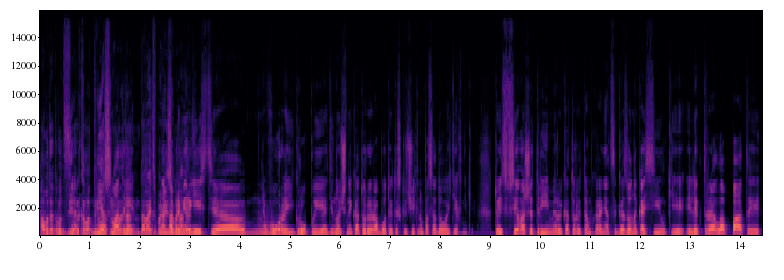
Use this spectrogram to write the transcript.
А вот это вот зеркало треснуло, ну, смотри, да? давайте повезем Например, на дачу. есть э, воры и группы, и одиночные, которые работают исключительно по садовой технике. То есть все ваши триммеры, которые там хранятся, газонокосилки, электролопаты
